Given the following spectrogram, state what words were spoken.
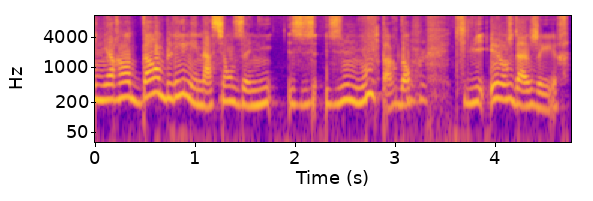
ignorant d'emblée les Nations Unies, unies pardon, qui lui urgent d'agir.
